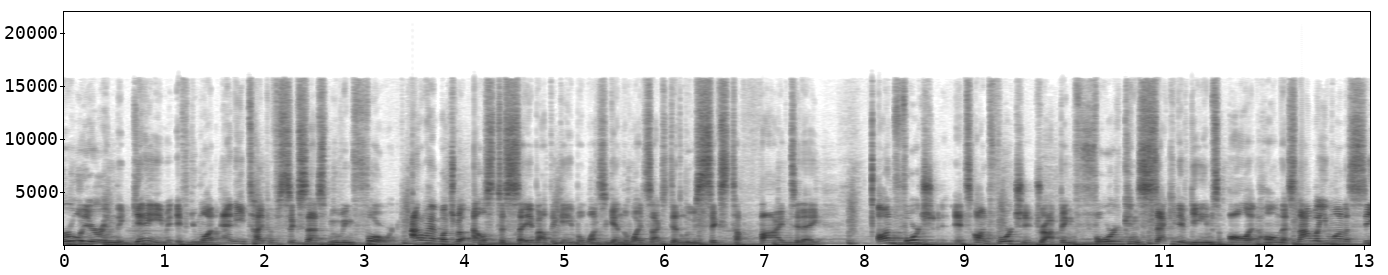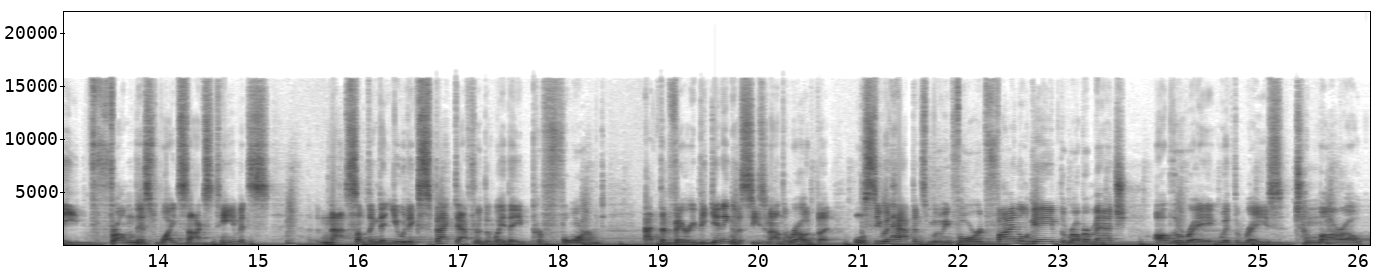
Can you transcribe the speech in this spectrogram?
earlier in the game if you want any type of success moving forward. I don't have much else to say about the game, but once again, the White Sox did lose 6 to 5 today. Unfortunate. It's unfortunate dropping four consecutive games all at home. That's not what you want to see from this White Sox team. It's not something that you would expect after the way they performed at the very beginning of the season on the road, but we'll see what happens moving forward. Final game, the rubber match of the Ray with the Rays tomorrow.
